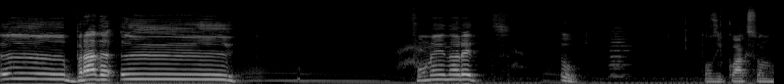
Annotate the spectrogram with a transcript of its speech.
Е, брада, е. Какво не е наред? Този клаксон.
